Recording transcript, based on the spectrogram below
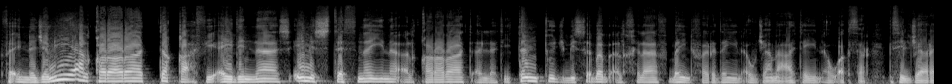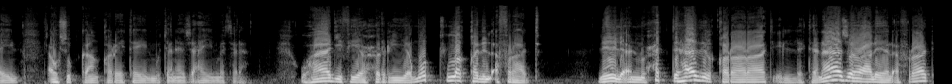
فإن جميع القرارات تقع في أيدي الناس إن استثنينا القرارات التي تنتج بسبب الخلاف بين فردين أو جماعتين أو أكثر مثل جارين أو سكان قريتين متنازعين مثلا. وهذه فيها حرية مطلقة للأفراد. ليه؟ لأنه حتى هذه القرارات اللي تنازعوا عليها الأفراد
